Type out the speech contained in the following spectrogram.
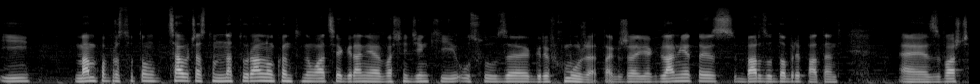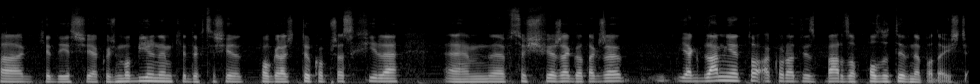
i mam po prostu tą cały czas tą naturalną kontynuację grania właśnie dzięki usłudze gry w chmurze. Także jak dla mnie to jest bardzo dobry patent. E, zwłaszcza kiedy jest się jakoś mobilnym, kiedy chce się pograć tylko przez chwilę e, w coś świeżego. Także jak dla mnie to akurat jest bardzo pozytywne podejście.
